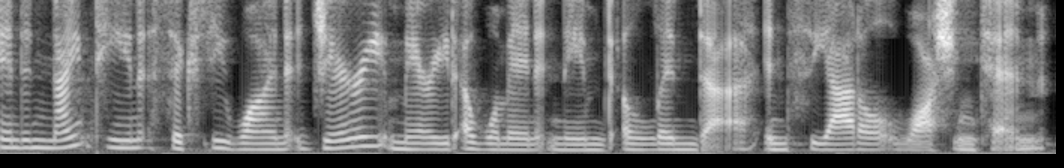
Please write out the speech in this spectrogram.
And in 1961, Jerry married a woman named Linda in Seattle, Washington.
